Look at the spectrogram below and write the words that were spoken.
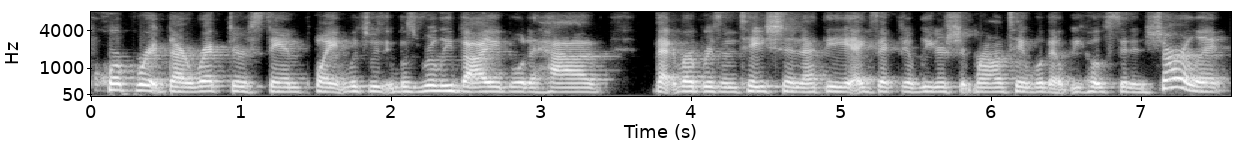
corporate director standpoint, which was it was really valuable to have that representation at the executive leadership roundtable that we hosted in Charlotte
